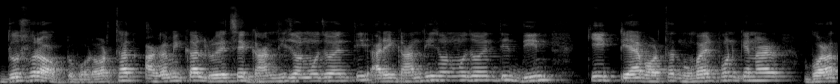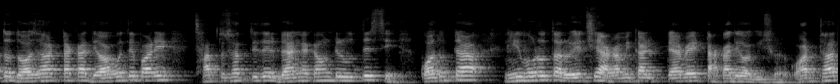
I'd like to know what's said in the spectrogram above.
দোসরা অক্টোবর, অর্থাৎ আগামীকাল রয়েছে গান্ধী জন্মজয়ন্তী। আর এই গান্ধী জন্মজয়ন্তীর দিন কি ট্যাব, অর্থাৎ মোবাইল ফোন কেনার বরাদ্দ দশ হাজার টাকা দেওয়া হতে পারে ছাত্রছাত্রীদের ব্যাঙ্ক অ্যাকাউন্টের উদ্দেশ্যে? কতটা নির্ভরতা রয়েছে আগামীকাল ট্যাবে টাকা দেওয়া বিষয়ে অর্থাৎ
